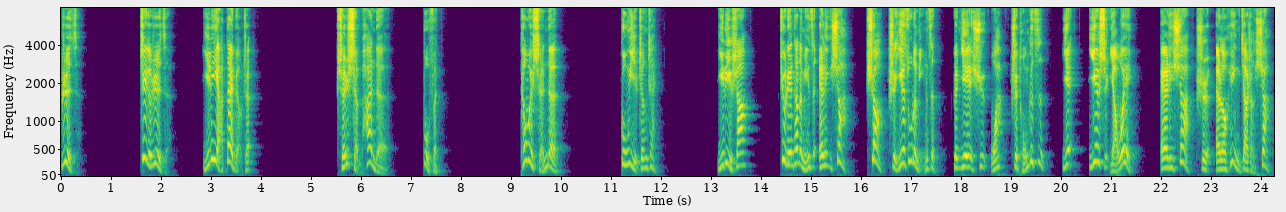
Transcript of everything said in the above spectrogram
日子，这个日子。以利亚代表着神审判的部分，他为神的公义征战。伊丽莎，就连他的名字艾丽莎，莎是耶稣的名字，跟耶稣哇是同个字。耶耶是亚威，艾丽莎是 Elohim 加上夏，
